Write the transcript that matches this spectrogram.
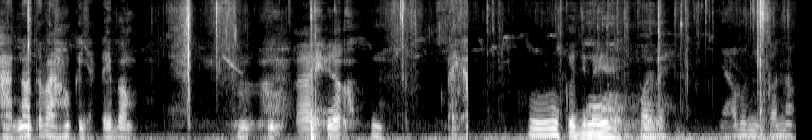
ขาดเนาะแต่ว่าเฮาก็อยากได้บ้องไปพี่น้องไปครับโอ้ เกิดยังไงปล่อยไปยาวรุ่นนี้ก่อนเนาะ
